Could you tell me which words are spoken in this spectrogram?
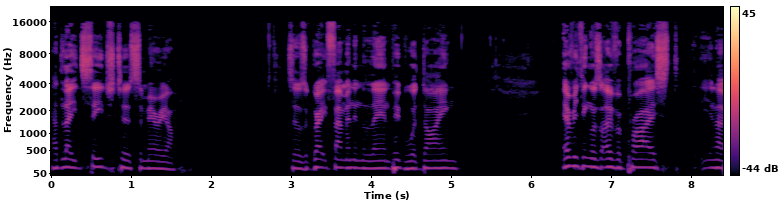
had laid siege to Samaria. So there was a great famine in the land. People were dying. Everything was overpriced. You know,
